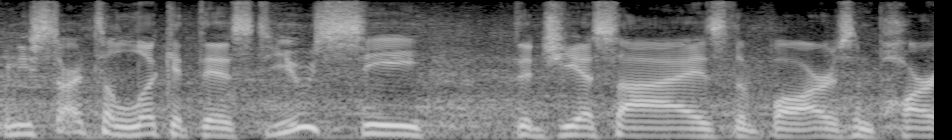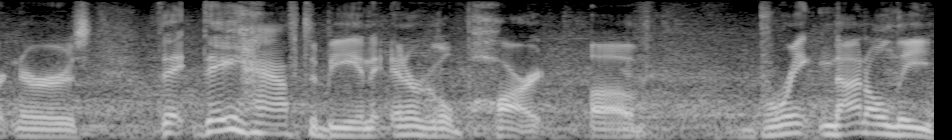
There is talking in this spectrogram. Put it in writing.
when you start to look at this, do you see the GSIs, the VARs and partners, they, they have to be an integral part of yeah. bring not only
